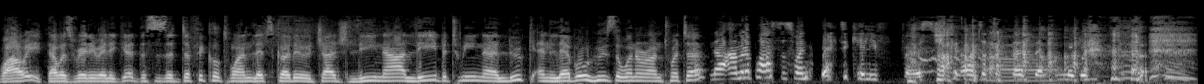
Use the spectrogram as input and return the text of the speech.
wowie, that was really, really good. This is a difficult one. Let's go to Judge Lee now. Lee, between uh, Luke and Lebo, who's the winner on Twitter? No, I'm gonna pass this one back to Kelly first. She can answer first. Then I'm gonna give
